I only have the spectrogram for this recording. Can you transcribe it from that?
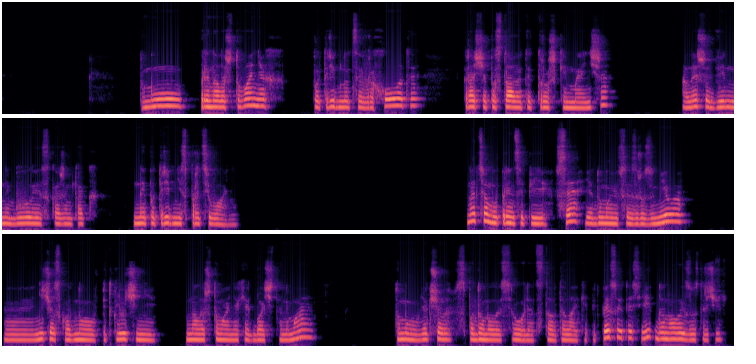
Тому при налаштуваннях потрібно це враховувати. Краще поставити трошки менше, але щоб він не були, скажімо так, непотрібні спрацювання. На цьому, в принципі, все. Я думаю, все зрозуміло. Е, Нічого складного в підключенні налаштуваннях, як бачите, немає. Тому, якщо сподобалось огляд, ставте лайки, підписуйтесь і до нових зустрічей!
